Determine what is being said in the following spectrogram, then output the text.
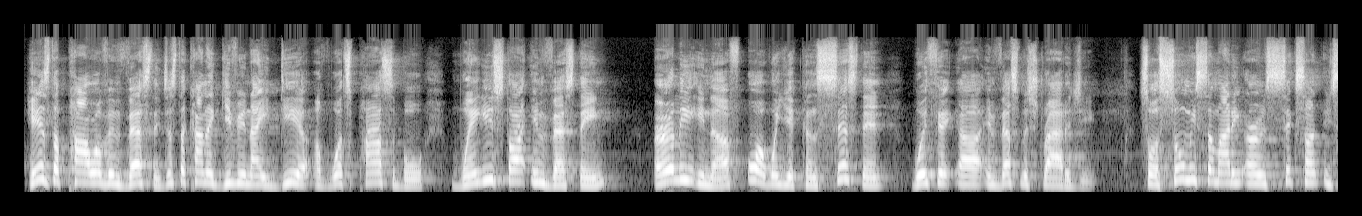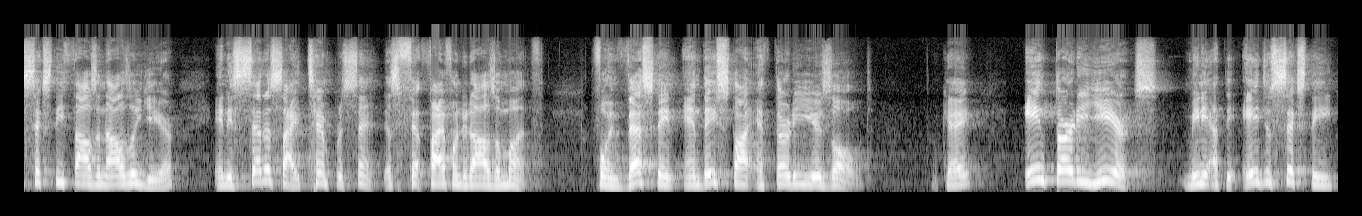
here's the power of investing, just to kind of give you an idea of what's possible when you start investing early enough or when you're consistent with your uh, investment strategy. So, assuming somebody earns $60,000 a year and they set aside 10%, that's $500 a month for investing, and they start at 30 years old. Okay? In 30 years, meaning at the age of 60,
